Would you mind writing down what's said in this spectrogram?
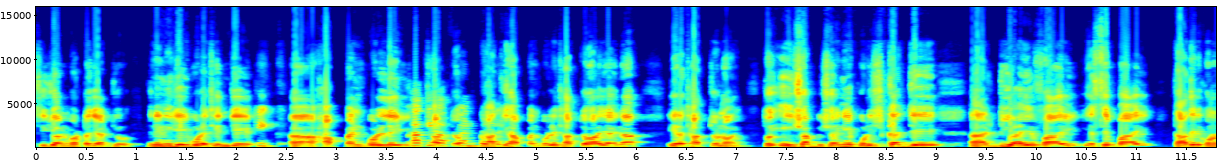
সৃজন ভট্টাচার্য তিনি নিজেই বলেছেন যে হাফ প্যান্ট পরলেই ছাত্র খাকি হাফ প্যান্ট পরলে ছাত্র হওয়া যায় না এরা ছাত্র নয়। তো এই সব বিষয় নিয়ে পরিষ্কার যে ডিআইএফআই এসএফআই তাদের কোনো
